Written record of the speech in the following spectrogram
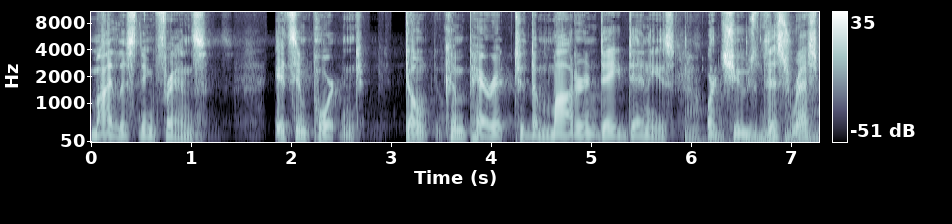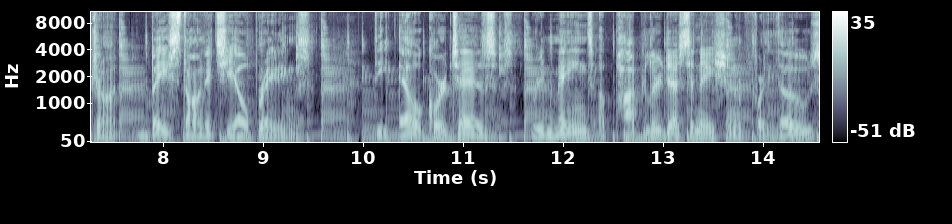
My listening friends, it's important. Don't compare it to the modern day Denny's or choose this restaurant based on its Yelp ratings. The El Cortez remains a popular destination for those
